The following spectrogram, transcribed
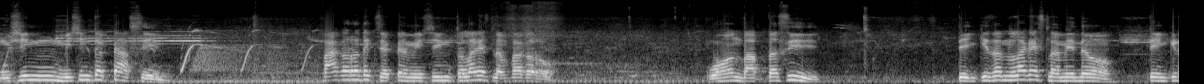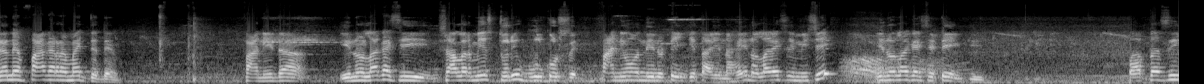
মিশিং মিশিং তো একটা আছে। পাকারও দেখছি, একটা মিশিং তো লাগাইছিলাম পাকারও ওহন ভাবতাছি ট্যাঙ্কিটা লাগাইছিলাম এনো ট্যাঙ্কিটা নে পাকারে মারতে দেম পানিটা এনো লাগাইছি, শালার মেস্তরি ভুল করছে, পানি অন এনো ট্যাঙ্কি তাই না এনো লাগাইছে মিশিং এনো লাগাইছে ট্যাঙ্কি। ভাবতাছি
